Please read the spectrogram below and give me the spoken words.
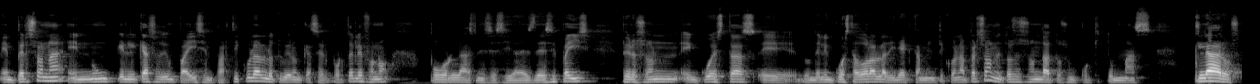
en, persona. En, el caso de un país en particular, lo tuvieron que hacer por teléfono por las necesidades de ese país, pero son encuestas eh, donde el encuestador habla directamente con la persona. Entonces son datos un poquito más claros.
